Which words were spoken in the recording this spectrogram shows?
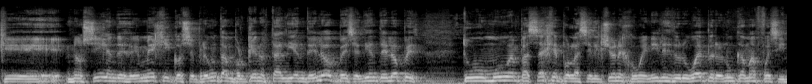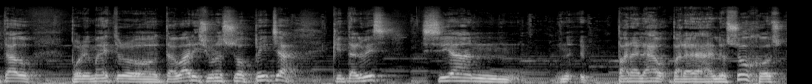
que nos siguen desde México se preguntan por qué no está el Diente López. El Diente López tuvo un muy buen pasaje por las selecciones juveniles de Uruguay, pero nunca más fue citado por el maestro Tavares y uno sospecha que tal vez sean para, para los ojos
